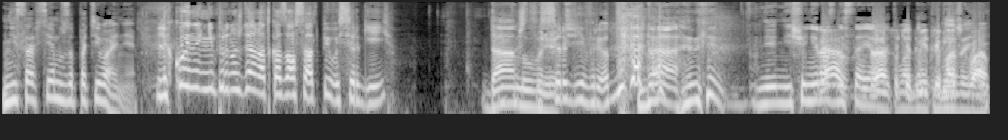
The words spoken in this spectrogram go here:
не совсем запотевание. Легко и непринужденно отказался от пива Сергей. Да, Мне ну кажется, врете. Сергей врет. Да, еще ни разу не стояло это в здравствуйте, одном Дмитрий, предложении. Москва.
